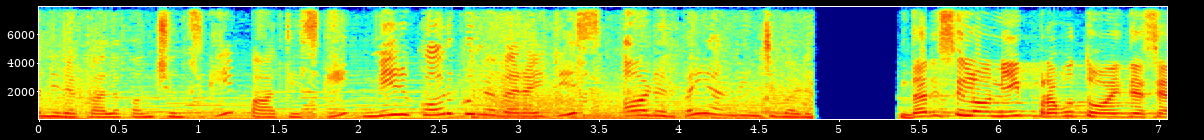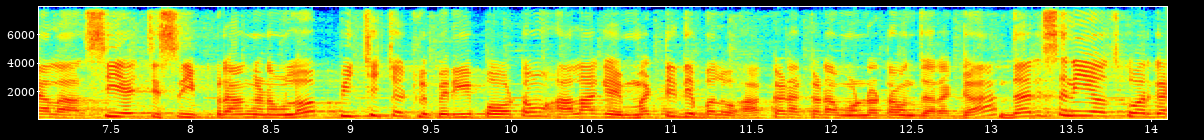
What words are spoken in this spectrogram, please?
అన్ని రకాల ఫంక్షన్స్కి పార్టీస్కి మీరు కోరుకున్న వెరైటీస్ ఆర్డర్ పై అందించబడి దరిసిలోని ప్రభుత్వ వైద్యశాల సిహెచ్సి ప్రాంగణంలో పిచ్చి చెట్లు పెరిగిపోవటం అలాగే మట్టి దిబ్బలు అక్కడక్కడ ఉండటం జరగ్గా. దర్శి నియోజకవర్గ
